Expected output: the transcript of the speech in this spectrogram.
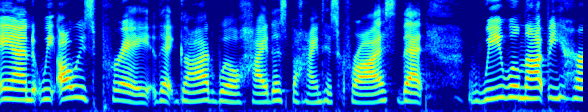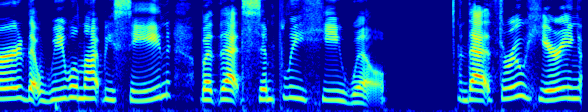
And we always pray that God will hide us behind his cross, that we will not be heard, that we will not be seen, but that simply he will that through hearing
